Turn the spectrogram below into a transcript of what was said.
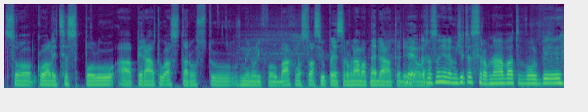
co koalice spolu a Pirátů a starostů v minulých volbách. No se asi úplně srovnávat nedá tedy. Ne, ale... Rozhodně nemůžete srovnávat volby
